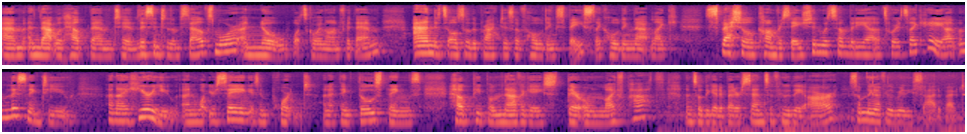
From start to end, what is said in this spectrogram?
Um, and that will help them to listen to themselves more and know what's going on for them. And it's also the practice of holding space, like holding that like special conversation with somebody else, where it's like, "Hey, I'm, I'm listening to you." And I hear you, and what you're saying is important. And I think those things help people navigate their own life path, and so they get a better sense of who they are. Something I feel really sad about.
